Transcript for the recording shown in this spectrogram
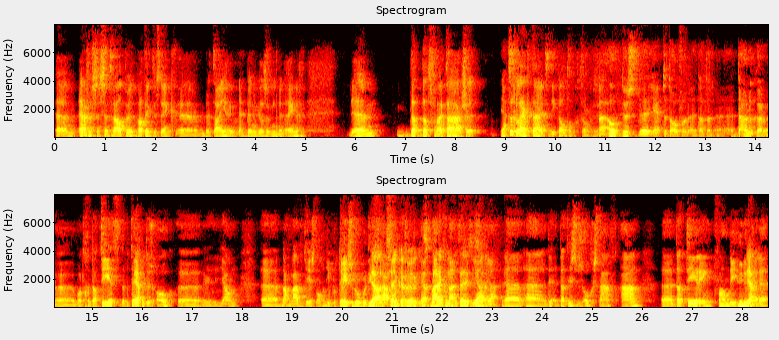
um, ergens een centraal punt, wat ik dus denk uh, Bretagne, ik ben inmiddels ook niet meer de enige, dat, dat vanuit daar ze ja. tegelijkertijd die kant op getrokken zijn. Maar ook dus, uh, je hebt het over uh, dat er uh, duidelijker wordt gedateerd. Dat betekent ja. dus ook jouw, nou laten we het eerst nog een hypothese noemen. Die ja, zeker. Natuurlijk, het blijven hypotheses. Ja, ja. ja. Ehm, de, dat is dus ook gestaafd aan datering van die hunebedden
